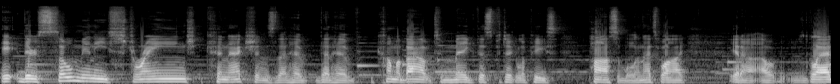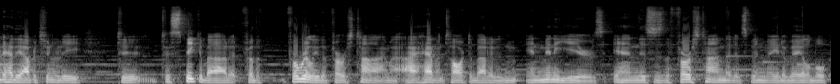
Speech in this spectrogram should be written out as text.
It, there's so many strange connections that have, that have come about to make this particular piece possible. And that's why, you know, I was glad to have the opportunity to, to speak about it for, the, for really the first time. I, haven't talked about it in, in many years, and this is the first time that it's been made available,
